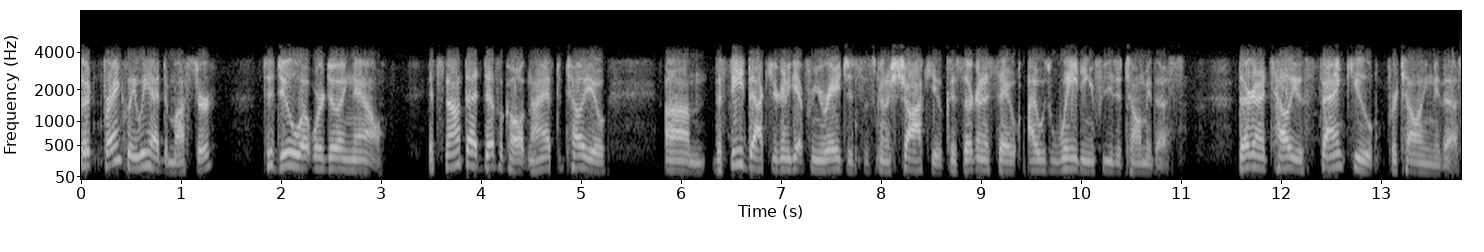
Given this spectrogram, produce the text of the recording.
that, frankly, we had to muster to do what we're doing now. It's not that difficult, and I have to tell you, um, the feedback you're going to get from your agents is going to shock you because they're going to say, I was waiting for you to tell me this. They're going to tell you, thank you for telling me this.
